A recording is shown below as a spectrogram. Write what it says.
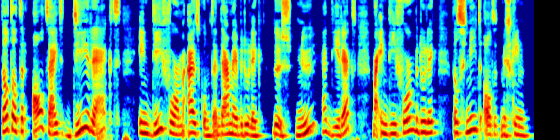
dat dat er altijd direct in die vorm uitkomt. En daarmee bedoel ik dus nu, hè, direct, maar in die vorm bedoel ik dat ze niet altijd misschien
